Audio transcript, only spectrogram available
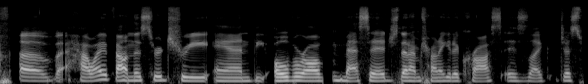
of how I found this retreat and the overall message that I'm trying to get across is like just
